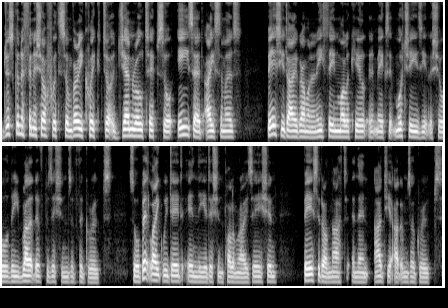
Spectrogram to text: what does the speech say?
I'm just going to finish off with some very quick general tips. So EZ isomers, base your diagram on an ethene molecule it makes it much easier to show the relative positions of the groups. So a bit like we did in the addition polymerization, base it on that and then add your atoms or groups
